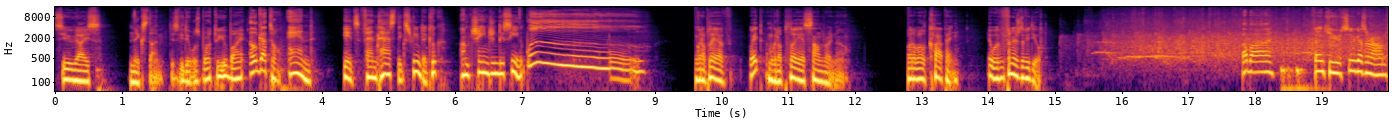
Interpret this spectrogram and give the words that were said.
See you guys next time. This video was brought to you by Elgato and it's fantastic stream deck. Look, I'm changing the scene. Whoa! I'm gonna play a wait. I'm gonna play a sound right now. What about clapping? Yeah, we've finished the video. Bye bye. Thank you. See you guys around.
